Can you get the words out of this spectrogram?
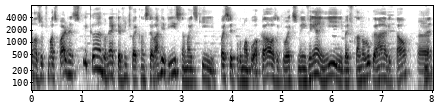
nas últimas páginas, explicando, né? Que a gente vai cancelar a revista, mas que vai ser por uma boa causa, que o X-Men vem aí, vai ficar no lugar e tal. É, né?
